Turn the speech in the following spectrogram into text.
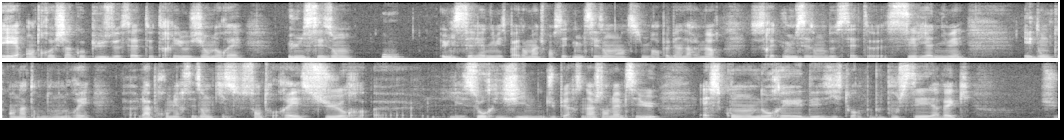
Et entre chaque opus de cette trilogie, on aurait une saison ou une série animée Spider-Man. Je pensais une saison, hein, si je me rappelle bien de la rumeur. Ce serait une saison de cette euh, série animée. Et donc, en attendant, on aurait euh, la première saison qui se centrerait sur euh, les origines du personnage dans le MCU. Est-ce qu'on aurait des histoires un peu plus poussées avec. Je,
